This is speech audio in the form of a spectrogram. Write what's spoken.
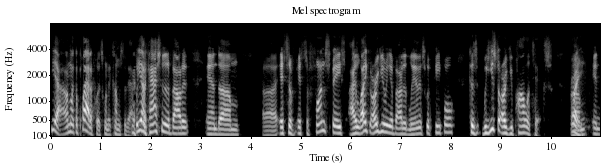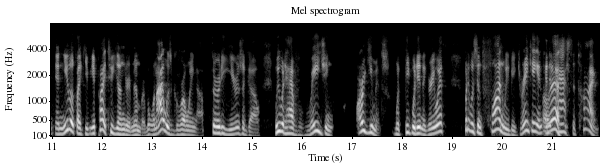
yeah, I'm like a platypus when it comes to that. But yeah, I'm passionate about it, and um, uh, it's a it's a fun space. I like arguing about Atlantis with people because we used to argue politics. Right. Um, and and you look like you, you're probably too young to remember, but when I was growing up 30 years ago, we would have raging arguments with people we didn't agree with, but it was in fun. We'd be drinking and, Oh, and yeah. it passed the time.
